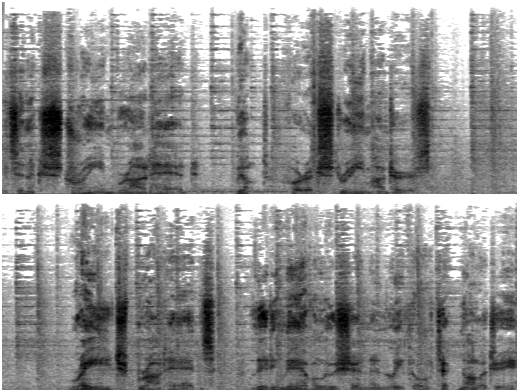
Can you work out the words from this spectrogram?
It's an extreme broadhead, built for extreme hunters. Rage broadheads, leading the evolution in lethal technology.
